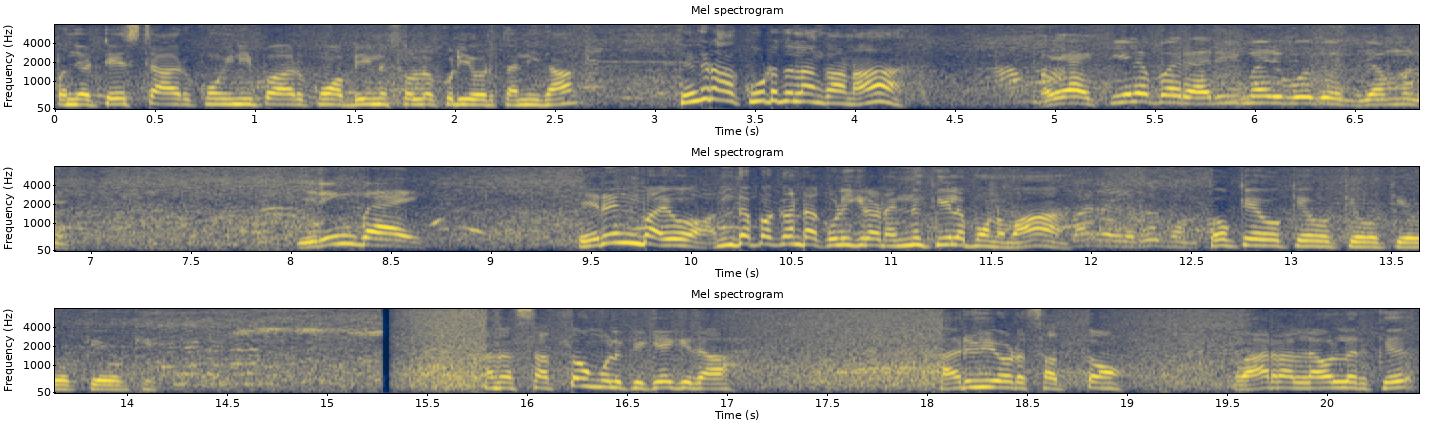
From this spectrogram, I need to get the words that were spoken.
கொஞ்சம் டேஸ்ட்டாக இருக்கும் இனிப்பாக இருக்கும் அப்படின்னு சொல்லக்கூடிய ஒரு தண்ணி தான். எங்கடா கூட்டத்தெல்லாம் காணா? ஐயா கீழே பாரு அருவி மாதிரி போகுது ஒரு ஜம்முன்னு. இருங்க பாய். எருங்க பாயோ. அந்த பக்கம்டா குளிக்கிறாடா இன்னும் கீழே போகணுமா? Okay okay okay okay okay okay. அந்த சத்தம் உங்களுக்கு கேட்குதா அருவியோட சத்தம் வேற லெவலில் இருக்குது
